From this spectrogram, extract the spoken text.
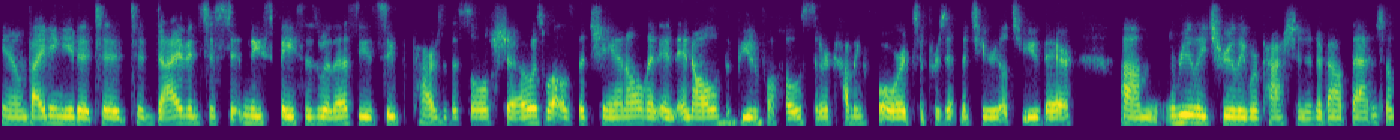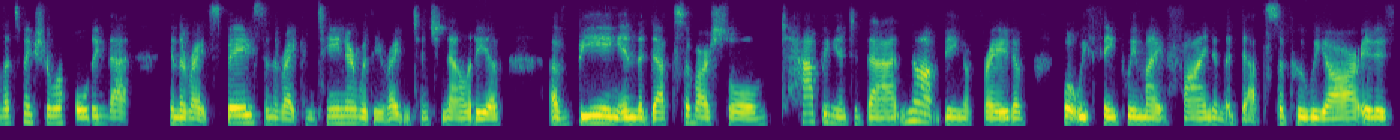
you know inviting you to to to dive into sit in these spaces with us these superpowers of the soul show as well as the channel and, and, and all of the beautiful hosts that are coming forward to present material to you there. Um, really truly we're passionate about that. And so let's make sure we're holding that in the right space in the right container with the right intentionality of of being in the depths of our soul, tapping into that, not being afraid of what we think we might find in the depths of who we are. It is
